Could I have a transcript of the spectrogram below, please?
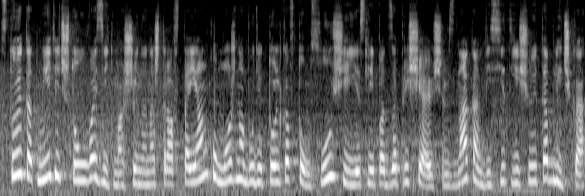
Стоит отметить, что увозить машины на штрафстоянку можно будет только в том случае, если под запрещающим знаком висит еще и табличка,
